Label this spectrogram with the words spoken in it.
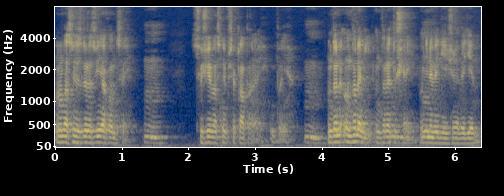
On vlastně se to dozví na konci, hmm, což je vlastně překvapený úplně. hmm, On to, on to neví, on to netušej, oni nevědí, že nevidím,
